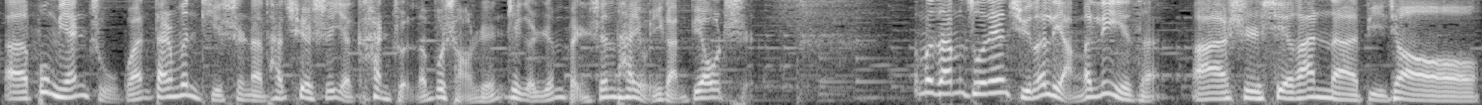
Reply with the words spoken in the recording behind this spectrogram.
呃，不免主观。但是问题是呢，他确实也看准了不少人，这个人本身他有一杆标尺。那么咱们昨天举了两个例子啊，是谢安呢比较。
